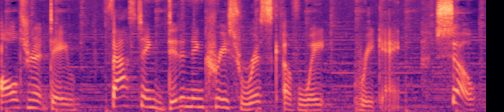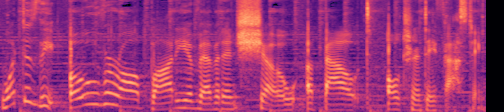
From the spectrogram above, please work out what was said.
alternate day fasting didn't increase risk of weight regain. So, what does the overall body of evidence show about alternate day fasting?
